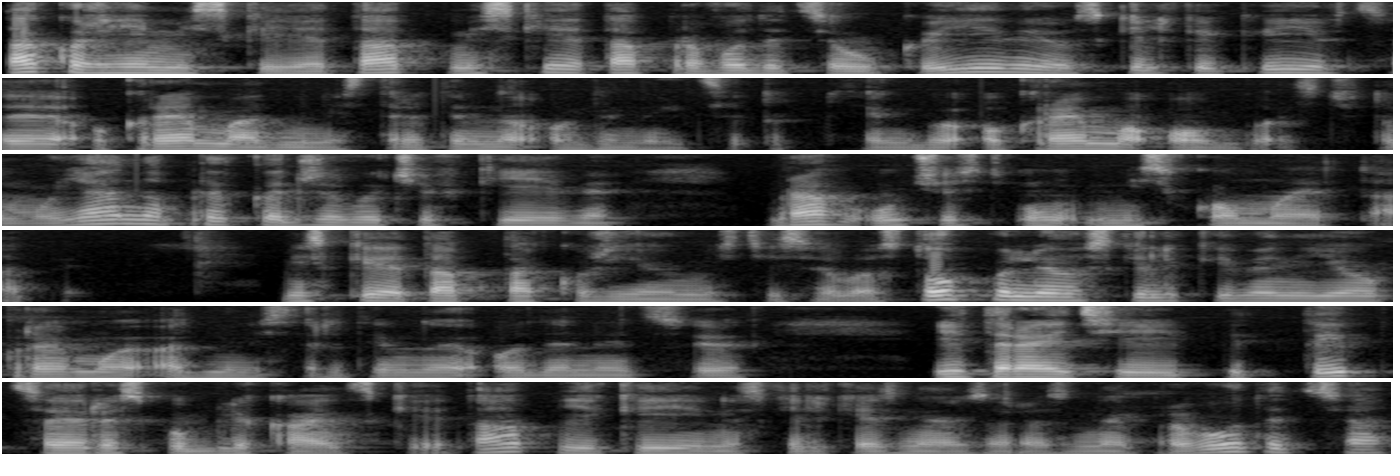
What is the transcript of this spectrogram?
Також є міський етап. Міський етап проводиться у Києві, оскільки Київ це окрема адміністративна одиниця, тобто якби окрема область. Тому я, наприклад, живучи в Києві, брав участь у міському етапі. Міський етап також є у місті Севастополі, оскільки він є окремою адміністративною одиницею. І третій підтип це республіканський етап, який, наскільки я знаю, зараз не проводиться,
